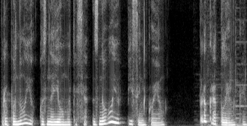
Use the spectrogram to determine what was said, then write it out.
пропоную ознайомитися з новою пісенькою про краплинки.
